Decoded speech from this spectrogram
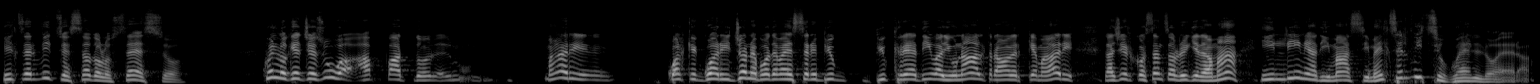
Il servizio è stato lo stesso. Quello che Gesù ha fatto, magari qualche guarigione poteva essere più, più, creativa di un'altra, ma perché magari la circostanza lo richiedeva, ma in linea di massima il servizio quello era.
